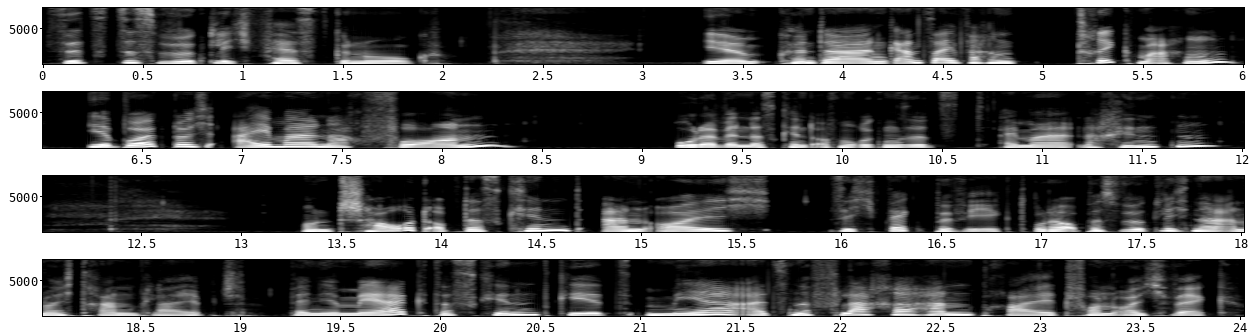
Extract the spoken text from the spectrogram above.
Sitzt es wirklich fest genug? Ihr könnt da einen ganz einfachen Trick machen. Ihr beugt euch einmal nach vorn oder wenn das Kind auf dem Rücken sitzt, einmal nach hinten und schaut, ob das Kind an euch sich wegbewegt oder ob es wirklich nah an euch dran bleibt. Wenn ihr merkt, das Kind geht mehr als eine flache Handbreit von euch weg,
